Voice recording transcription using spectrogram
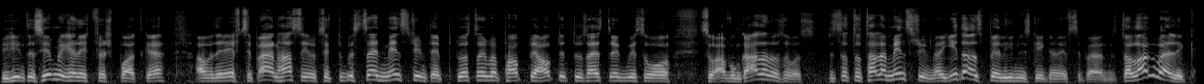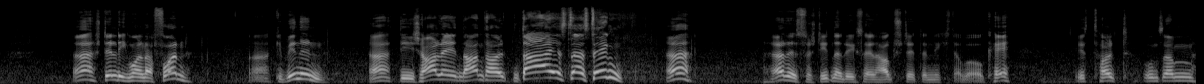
ich interessiere mich ja nicht für Sport, gell? aber den FC Bayern Hasser, ich habe gesagt, du bist so ein Mainstream-Depp. Du hast doch immer behauptet, du seist irgendwie so, so Avantgarde oder sowas. Das ist doch totaler Mainstream. Ja, jeder aus Berlin ist gegen den FC Bayern. Das ist doch langweilig. Ja, stell dich mal nach vorn. Ja, gewinnen. Ja, die Schale in der Hand halten. Da ist das Ding. Ja, das versteht natürlich sein Hauptstädter nicht, aber okay. Ist halt unserem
